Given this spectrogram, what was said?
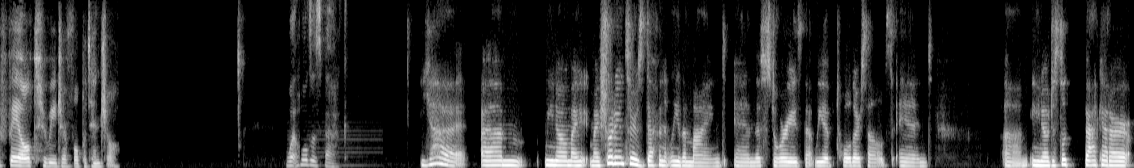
fail to reach our full potential? What holds us back? Yeah. Um, you know, my my short answer is definitely the mind and the stories that we have told ourselves. And um, you know, just look back at our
